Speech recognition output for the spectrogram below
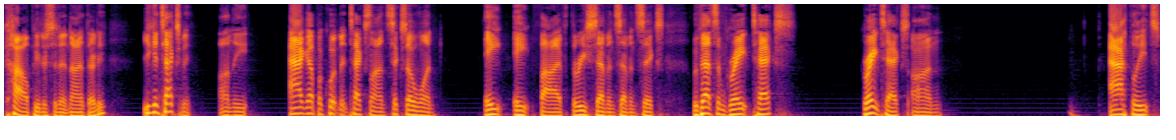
Kyle Peterson at 9:30, you can text me on the Ag Up Equipment text line 601 885 3776. We've had some great texts, great texts on athletes,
